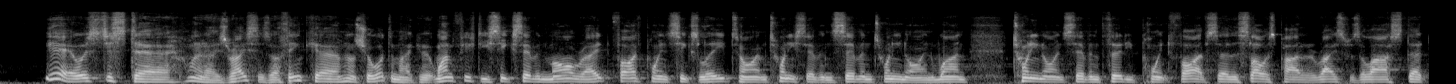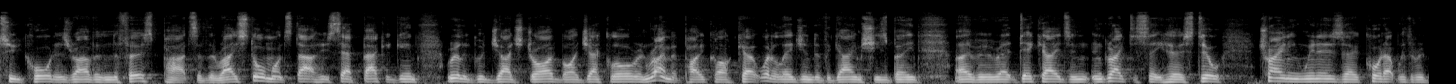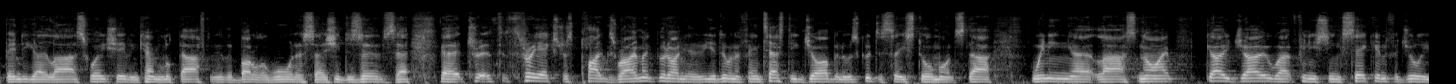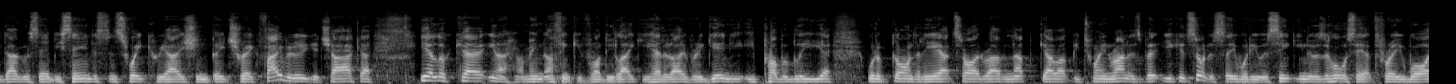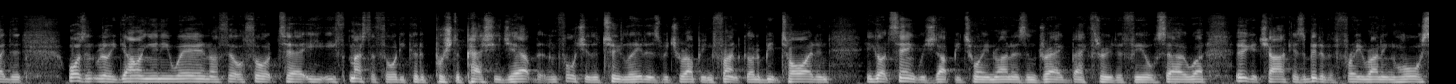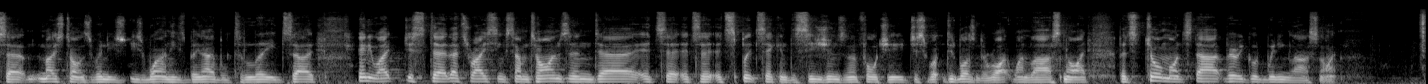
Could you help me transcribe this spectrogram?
Yeah, it was just uh, one of those races, I think. Uh, I'm not sure what to make of it. 156.7 mile rate, 5.6 lead time, 27.7, 29.1, 29.7, 30.5. So the slowest part of the race was the last uh, two quarters rather than the first parts of the race. Stormont Star, who sat back again, really good judge drive by Jack Law. And Roma Pocock, uh, what a legend of the game she's been over uh, decades. And, and great to see her still training winners. Uh, caught up with her at Bendigo last week. She even came and looked after me with a bottle of water, so she deserves uh, uh, tr- three extra plugs, Roma. Good on you. You're doing a fantastic job, and it was good to see Stormont Star winning uh, last night. No, I, Go Joe uh, finishing second for Julie Douglas, Abby Sanderson, Sweet Creation, Beat Shrek. Favourite Uga Chaka. Yeah, look, uh, you know, I mean, I think if Rodney Lakey had it over again, he, he probably uh, would have gone to the outside rather than up, go up between runners. But you could sort of see what he was thinking. There was a horse out three wide that wasn't really going anywhere, and I thought, thought uh, he, he, must have thought he could have pushed a passage out. But unfortunately, the two leaders, which were up in front, got a bit tired, and he got sandwiched up between runners and dragged back through the field. So uh, Uga Chaka is a bit of a free running horse. Uh, most times when he's, he's won, he's been able to lead. So anyway, just uh, that's racing sometimes, and uh, it's a, it's a, it's split second decisions, and unfortunately, just what, it wasn't the right one last night. But Stormont Star, very good winning last night.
